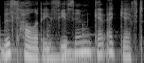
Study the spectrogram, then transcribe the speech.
This holiday season, get a gift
